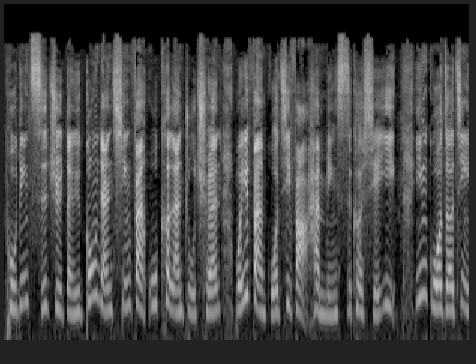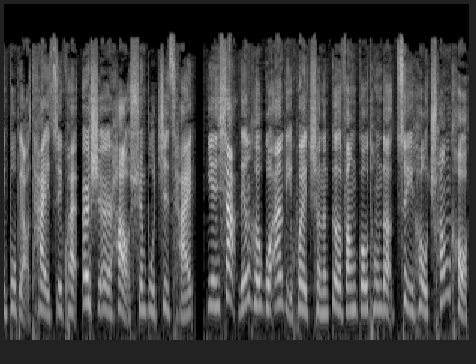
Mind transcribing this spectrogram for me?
普丁此举等于公然侵犯乌克兰主权，违反国际法和明斯克协议。英国则进一步表态，最快二十二号宣布制裁。眼下联合国安理理会成了各方沟通的最后窗口，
